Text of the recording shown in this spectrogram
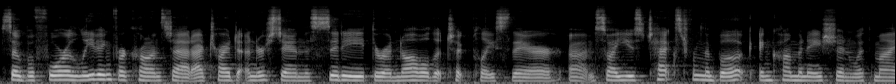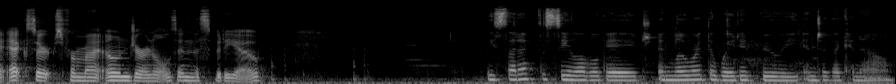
So before leaving for Kronstadt, I tried to understand the city through a novel that took place there. Um, so I used text from the book in combination with my excerpts from my own journals in this video. We set up the sea level gauge and lowered the weighted buoy into the canal.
